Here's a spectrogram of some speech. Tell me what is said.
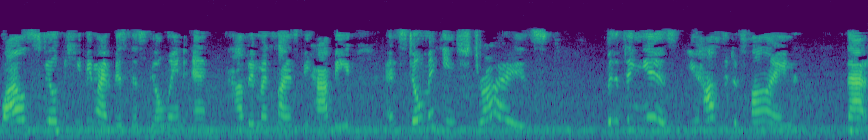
while still keeping my business going and having my clients be happy and still making strides. But the thing is, you have to define that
